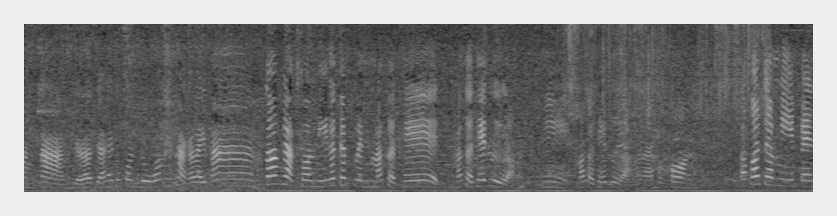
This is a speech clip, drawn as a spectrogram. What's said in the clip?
ต่างๆ เดี๋ยวเราจะให้ทุกคนดูว่ามีผักอะไรบ้าง เริ่มจากโซนนี้ก็จะเป็นมะเขือเทศ มะเขือเทศเหลือง นี่มะเขือเทศเหลืองนะทุกคน แล้วก็จะมีเป็น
